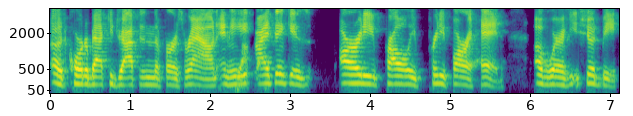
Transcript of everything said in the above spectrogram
a quarterback he drafted in the first round, and he yeah. I think is already probably pretty far ahead of where he should be.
